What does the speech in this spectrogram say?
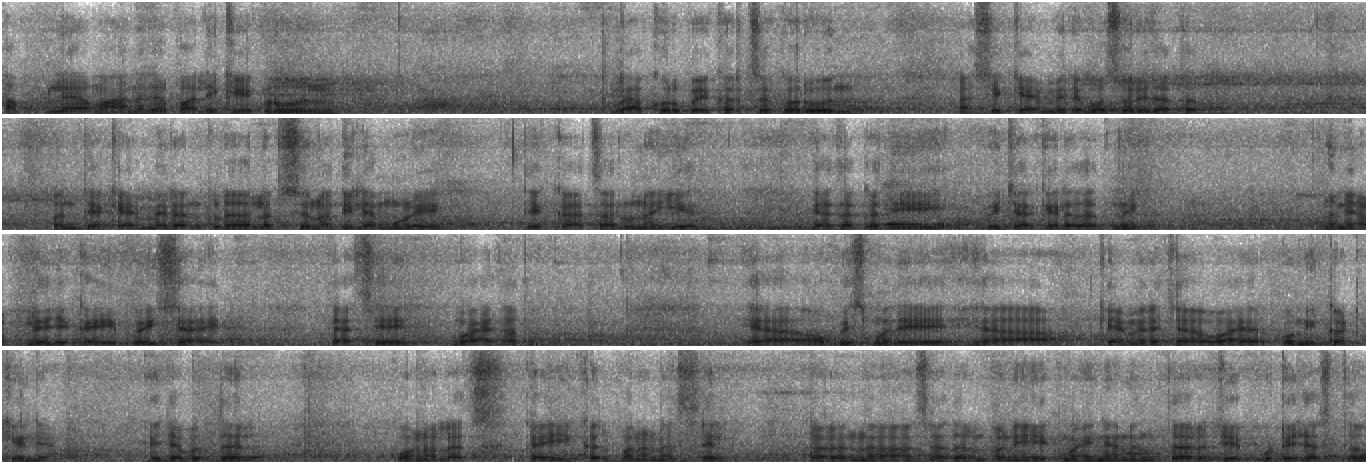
आपल्या महानगरपालिकेकडून लाखो रुपये खर्च करून असे कॅमेरे बसवले जातात. पण त्या कॅमेऱ्यांकडं लक्ष न दिल्यामुळे ते का चालू नाही आहेत याचा कधी विचार केला जात नाही. आणि आपले जे काही पैसे आहेत ते असे वाया जातात. ह्या ऑफिसमध्ये ह्या कॅमेऱ्याच्या वायर कोणी कट केल्या ह्याच्याबद्दल कोणालाच काही कल्पना नसेल. कारण साधारणपणे एक महिन्यानंतर जे फुटेज असतं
